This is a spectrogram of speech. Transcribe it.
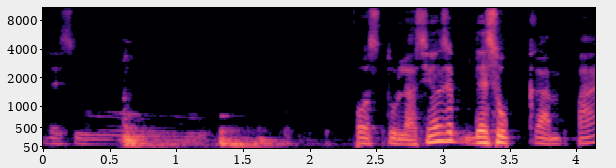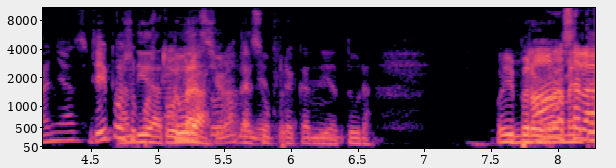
de su postulación, de su campaña, su Sí, pues, su candidatura, de su precandidatura. Oye, pero No, se la realmente, va a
